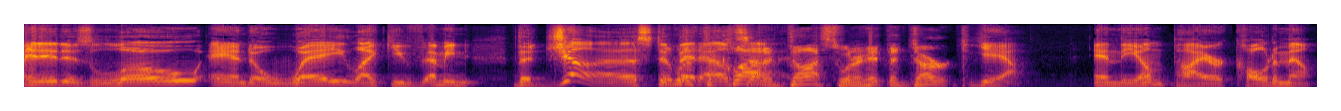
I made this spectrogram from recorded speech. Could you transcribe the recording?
and it is low and away like you've i mean the just a it bit left a cloud of dust when it hit the dirt. Yeah. And the umpire called him out.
